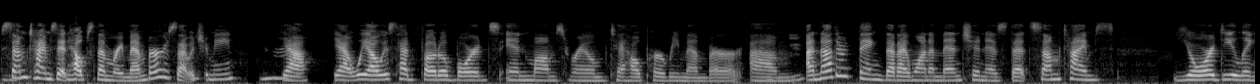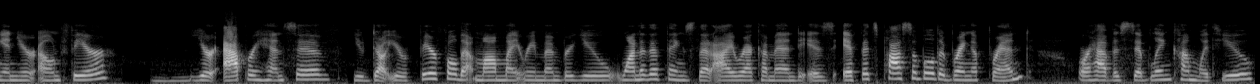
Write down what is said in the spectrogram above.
Sometimes it helps them remember. Is that what you mean? Mm-hmm. Yeah. Yeah, we always had photo boards in mom's room to help her remember. Um, mm-hmm. Another thing that I want to mention is that sometimes you're dealing in your own fear. Mm-hmm. You're apprehensive. You don't. You're fearful that mom might remember you. One of the things that I recommend is if it's possible to bring a friend or have a sibling come with you.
